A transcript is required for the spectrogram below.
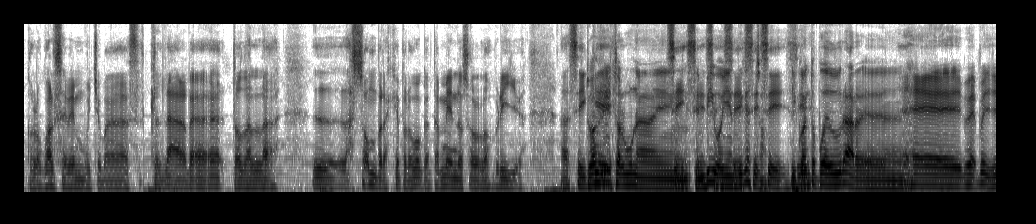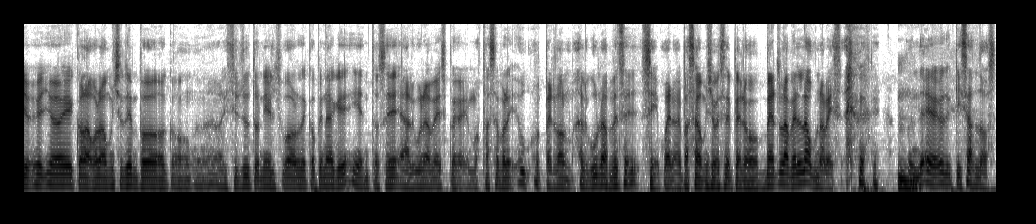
con lo cual se ven mucho más claras todas las, las sombras que provoca también, no solo los brillos. Así ¿Tú que has visto alguna en, Sí, sí, en vivo sí, y en sí, directo? sí, sí, ¿Y sí. cuánto puede durar? eh? Eh, yo, yo he colaborado mucho tiempo con el Instituto Niels Bohr de Copenhague y entonces alguna vez pues, hemos pasado por ahí, uh, perdón, algunas veces, sí, bueno, he pasado muchas veces, pero verla, verla una vez, Ujú. Eh, quizás dos.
